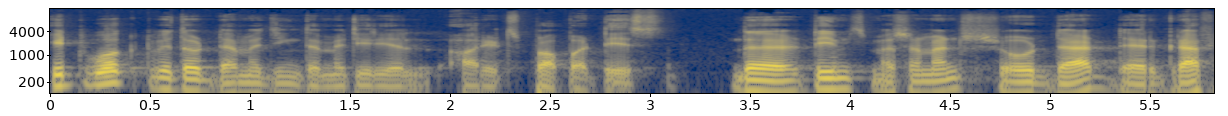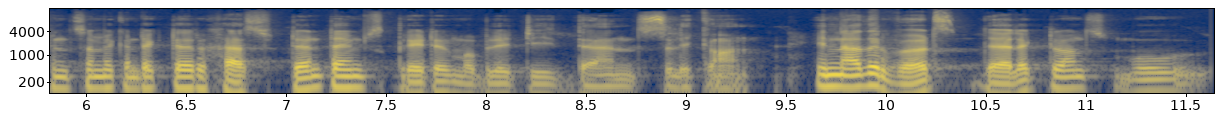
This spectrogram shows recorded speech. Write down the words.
It worked without damaging the material or its properties. The team's measurements showed that their graphene semiconductor has 10 times greater mobility than silicon. In other words, the electrons move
